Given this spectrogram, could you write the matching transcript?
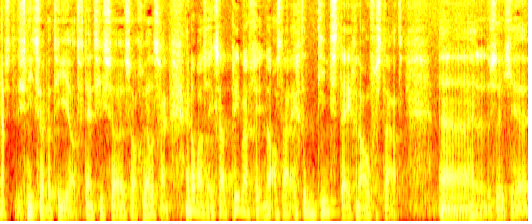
Dus het is niet zo dat die advertenties zo, zo geweldig zijn. En nogmaals, ik zou het prima vinden als daar echt een dienst tegenover staat. Eh, dus dat je, eh,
